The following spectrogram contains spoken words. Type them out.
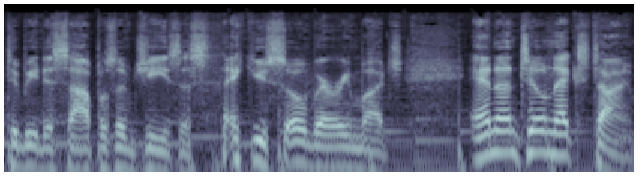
to be disciples of Jesus. Thank you so very much. And until next time,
